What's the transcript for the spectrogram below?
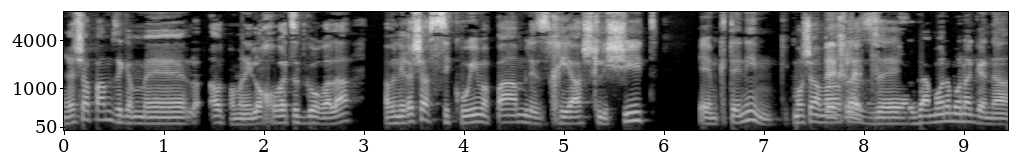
נראה שהפעם זה גם, אה, לא, עוד פעם, אני לא חורץ את גורלה, אבל נראה שהסיכויים הפעם לזכייה שלישית הם קטנים, כי כמו שאמרת, זה, זה המון המון הגנה,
